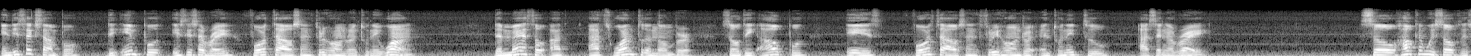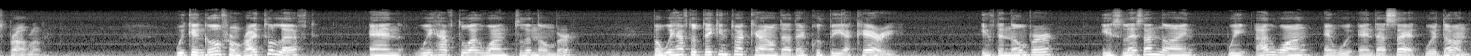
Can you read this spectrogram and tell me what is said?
In this example, the input is this array 4321. The method add, adds 1 to the number, so the output is 4322 as an array. So how can we solve this problem? We can go from right to left and we have to add 1 to the number, but we have to take into account that there could be a carry. If the number is less than 9, we add 1 and, we, and that's it, we're done.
